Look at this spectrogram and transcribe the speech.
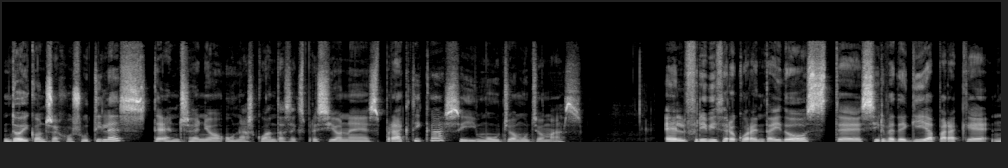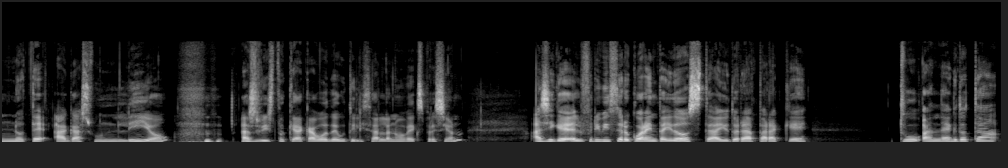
Doy consejos útiles, te enseño unas cuantas expresiones prácticas y mucho, mucho más. El Freebie 042 te sirve de guía para que no te hagas un lío. ¿Has visto que acabo de utilizar la nueva expresión? Así que el Freebie 042 te ayudará para que tu anécdota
